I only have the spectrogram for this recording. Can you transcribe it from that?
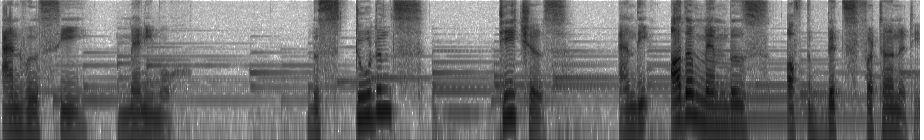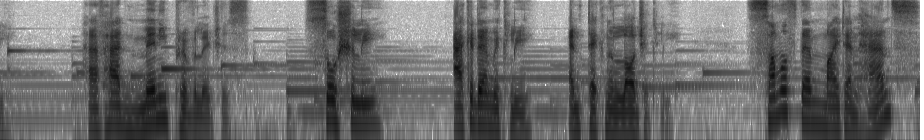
and will see many more. The students, teachers, and the other members of the BITS fraternity have had many privileges socially, academically, and technologically. Some of them might enhance,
